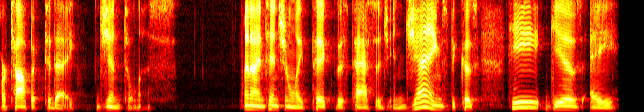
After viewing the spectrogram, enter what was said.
our topic today gentleness. And I intentionally picked this passage in James because he gives a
